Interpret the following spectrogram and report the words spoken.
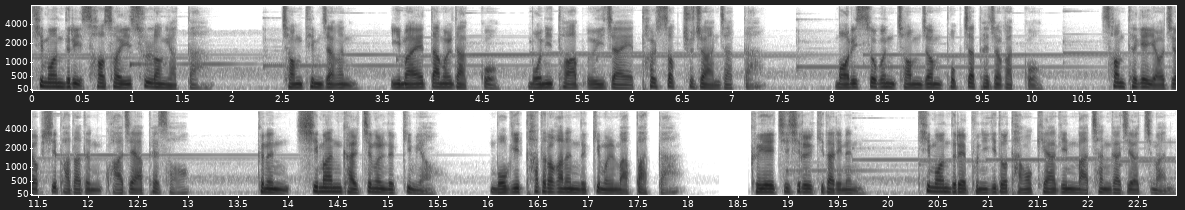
팀원들이 서서히 술렁였다. 정 팀장은 이마에 땀을 닦고 모니터 앞 의자에 털썩 주저앉았다. 머릿속은 점점 복잡해져 갔고 선택의 여지 없이 받아든 과제 앞에서 그는 심한 갈증을 느끼며 목이 타들어가는 느낌을 맛봤다. 그의 지시를 기다리는 팀원들의 분위기도 당혹해 하긴 마찬가지였지만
